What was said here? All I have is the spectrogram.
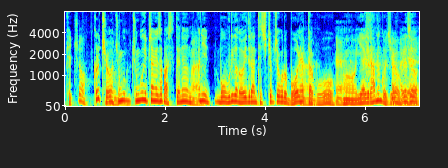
겠죠. 그렇죠. 중국 중국 입장에서 봤을 때는 네. 아니 뭐 우리가 너희들한테 직접적으로 뭘 했다고 네. 어, 이야기를 하는 거죠. 그래서 예.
